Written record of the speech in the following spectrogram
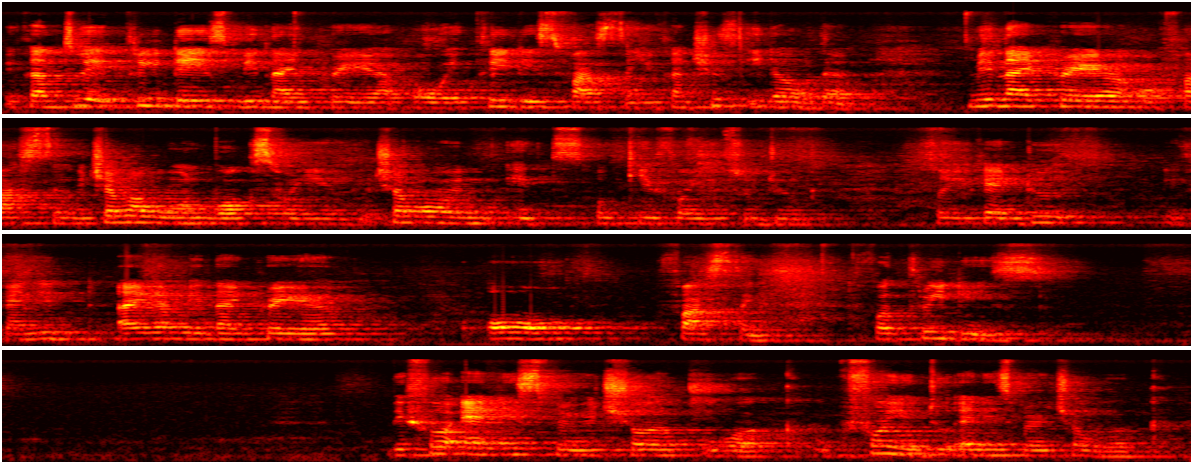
You can do a three days midnight prayer or a three days fasting. You can choose either of them midnight prayer or fasting, whichever one works for you, whichever one it's okay for you to do. So you can do, you can do either midnight prayer or fasting for three days. Before any spiritual work, before you do any spiritual work,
